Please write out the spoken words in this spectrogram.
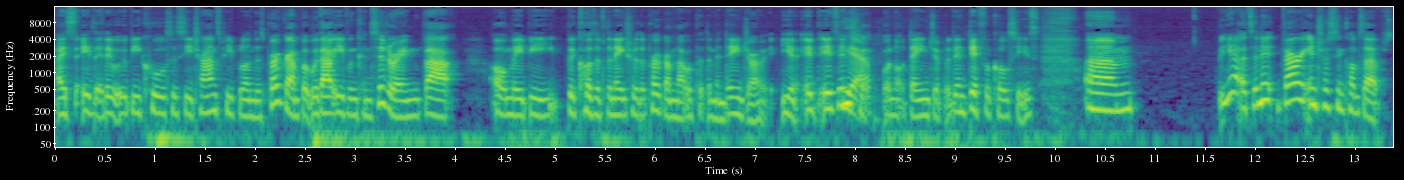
I say that it would be cool to see trans people on this program, but without even considering that, oh, maybe because of the nature of the program, that would put them in danger. You know, it, it's inter- Yeah. well, not danger, but in difficulties. Um, but yeah, it's a very interesting concept.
